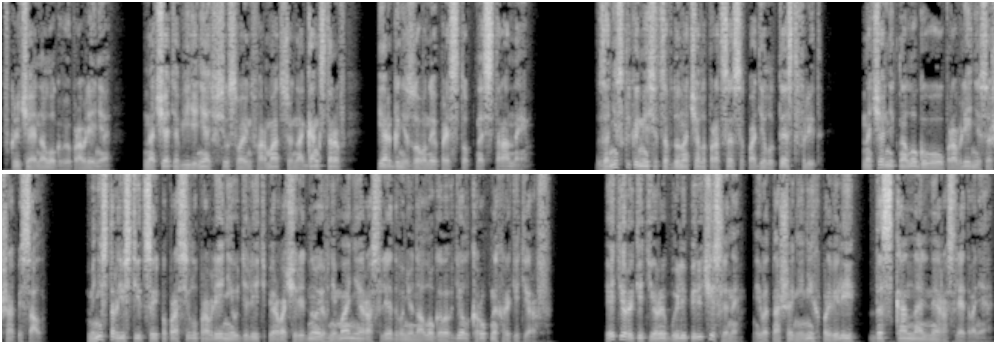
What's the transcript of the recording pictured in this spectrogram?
включая налоговое управление, начать объединять всю свою информацию на гангстеров и организованную преступность страны. За несколько месяцев до начала процесса по делу Тестфлит начальник налогового управления США писал, Министр юстиции попросил управление уделить первоочередное внимание расследованию налоговых дел крупных ракетиров. Эти ракетиры были перечислены, и в отношении них провели доскональное расследование.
